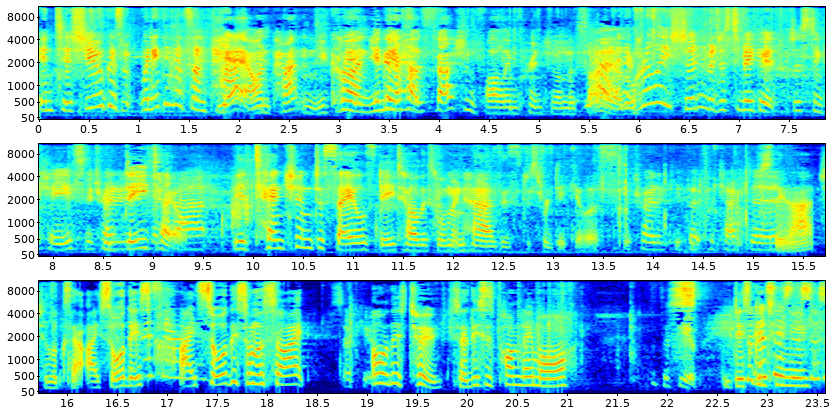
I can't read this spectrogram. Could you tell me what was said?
in tissue because when anything that's on patent. yeah, on patent. You can't you're gonna have Fashionphile imprinted on the Yeah, side. and it really shouldn't, but just to make it just in case, we try the to do like detail. that. The attention to sales detail this woman has is just ridiculous. We try to keep it protected. See that? She looks out. I saw this. I saw this on the site. So cute. Oh, there's two. So this is Pomme d'Amour. There's a few. So this is this is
